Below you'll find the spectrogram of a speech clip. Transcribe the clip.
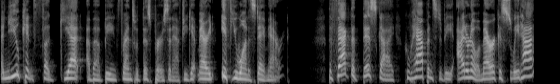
And you can forget about being friends with this person after you get married if you want to stay married. The fact that this guy, who happens to be, I don't know, America's sweetheart,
